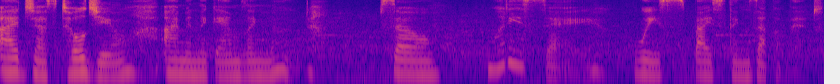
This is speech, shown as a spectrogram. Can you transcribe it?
I just told you I'm in the gambling mood. So, what do you say we spice things up a bit?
